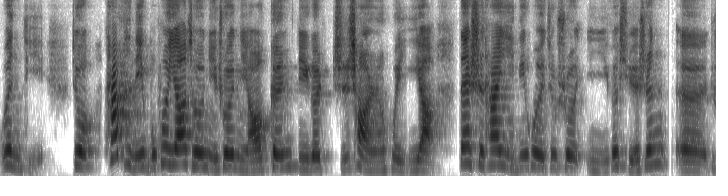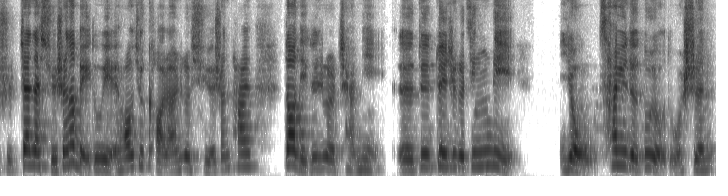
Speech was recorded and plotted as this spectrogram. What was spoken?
问题？就他肯定不会要求你说你要跟一个职场人会一样，但是他一定会就是说以一个学生，呃，就是站在学生的维度，也要去考量这个学生他到底对这个产品，呃，对对这个经历有参与的度有多深。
